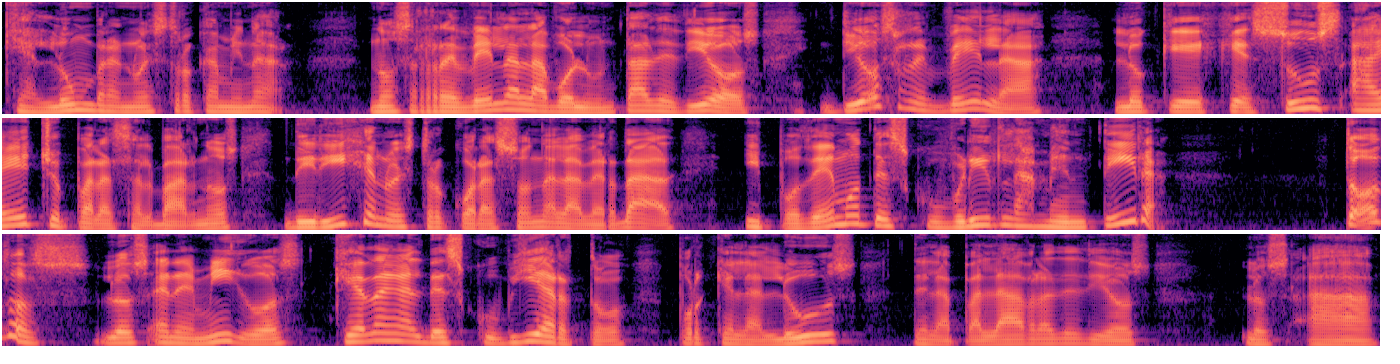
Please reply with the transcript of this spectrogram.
que alumbra nuestro caminar. Nos revela la voluntad de Dios. Dios revela lo que Jesús ha hecho para salvarnos, dirige nuestro corazón a la verdad y podemos descubrir la mentira. Todos los enemigos quedan al descubierto porque la luz de la palabra de Dios los ha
